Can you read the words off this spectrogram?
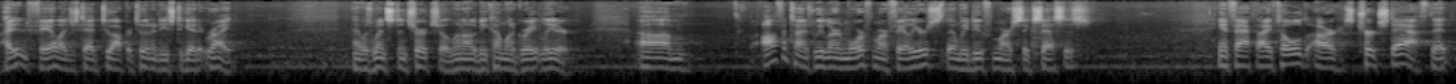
I didn't fail, I just had two opportunities to get it right. That was Winston Churchill, went on to become a great leader. Um, oftentimes we learn more from our failures than we do from our successes. In fact, I've told our church staff that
